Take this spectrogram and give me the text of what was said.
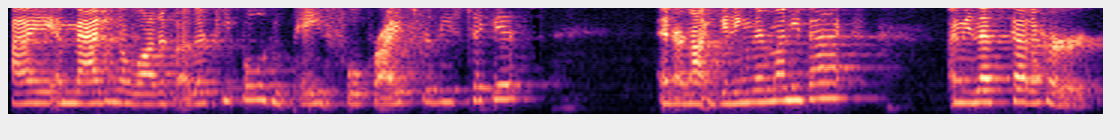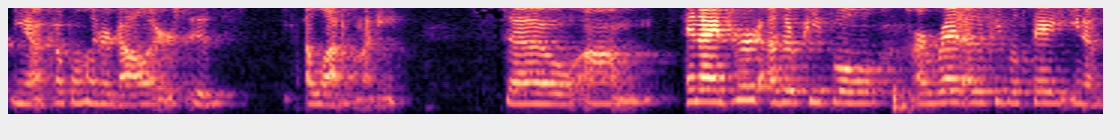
I imagine a lot of other people who paid full price for these tickets and are not getting their money back. I mean, that's got to hurt. You know, a couple hundred dollars is a lot of money. So, um, and I'd heard other people or read other people say, you know,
